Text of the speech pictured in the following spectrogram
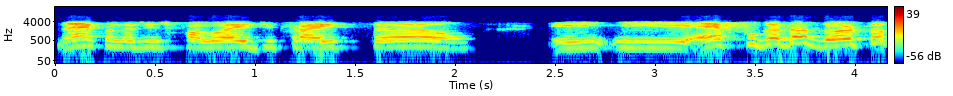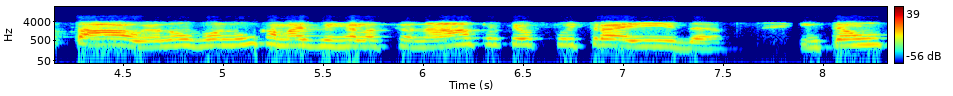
né? Quando a gente falou aí de traição, e, e é fuga da dor total. Eu não vou nunca mais me relacionar porque eu fui traída. Então,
